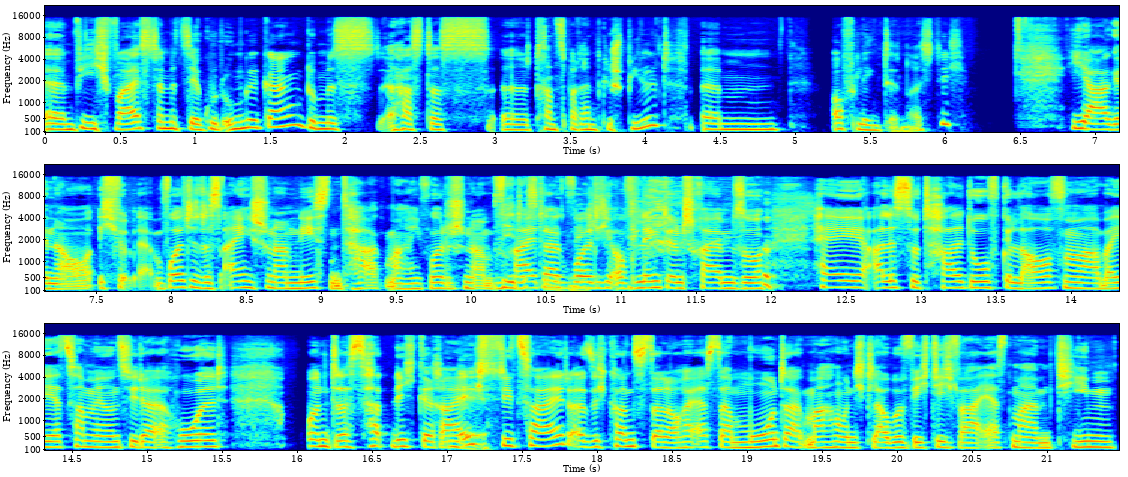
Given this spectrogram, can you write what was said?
äh, wie ich weiß, damit sehr gut umgegangen. Du bist, hast das äh, transparent gespielt ähm, auf LinkedIn, richtig? Ja, genau. Ich wollte das eigentlich schon am nächsten Tag machen. Ich wollte schon am Freitag, wollte ich auf LinkedIn schreiben, so, hey, alles total doof gelaufen, aber jetzt haben wir uns wieder erholt. Und das hat nicht gereicht, nee. die Zeit. Also ich konnte es dann auch erst am Montag machen. Und ich glaube, wichtig war erstmal im Team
